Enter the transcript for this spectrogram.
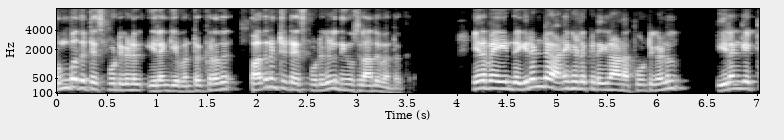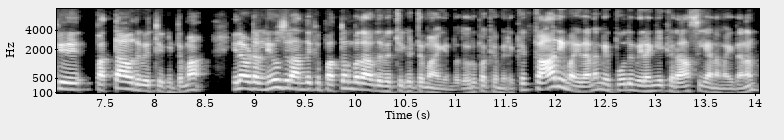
ஒன்பது டெஸ்ட் போட்டிகளில் இலங்கை வென்றிருக்கிறது. பதினெட்டு டெஸ்ட் போட்டிகளில் நியூசிலாந்து வென்றிருக்கிறது. எனவே இந்த இரண்டு அணிகளுக்கு இடையிலான போட்டிகளில் இலங்கைக்கு பத்தாவது வெற்றி கிட்டுமா? இல்லாவிட்டால் நியூசிலாந்துக்கு பத்தொன்பதாவது வெற்றி கிட்டுமா என்பது ஒரு பக்கம் இருக்கு. காலி மைதானம் எப்போதும் இலங்கைக்கு ராசியான மைதானம்.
